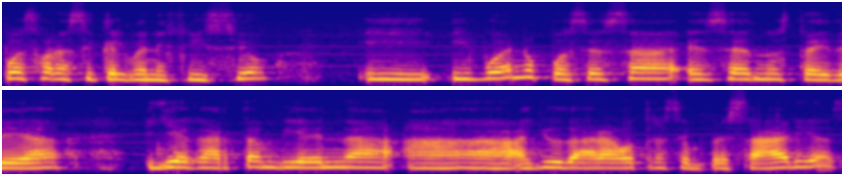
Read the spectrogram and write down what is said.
pues ahora sí que el beneficio y, bueno, pues esa, esa, es nuestra idea, llegar también a, ayudar a otras empresarias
